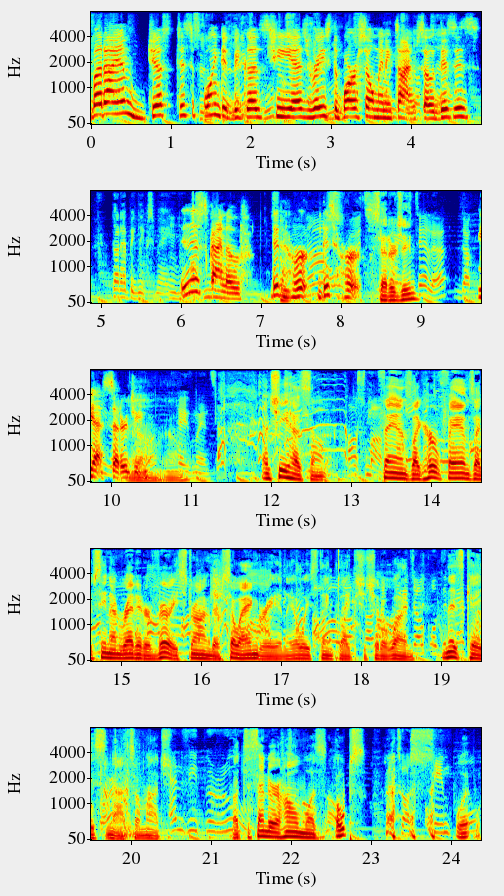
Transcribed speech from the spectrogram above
but I am just disappointed because she has raised the bar so many times. So this is, Daar heb ik niks mee. this is kind of, this hurt. This hurts. Sederginne? Yes, Sederginne. And she has some fans, like her fans I've seen on Reddit are very strong. They're so angry and they always think like she should have won. In this case, not so much. But to send her home was, oops. Het was simpel. What-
